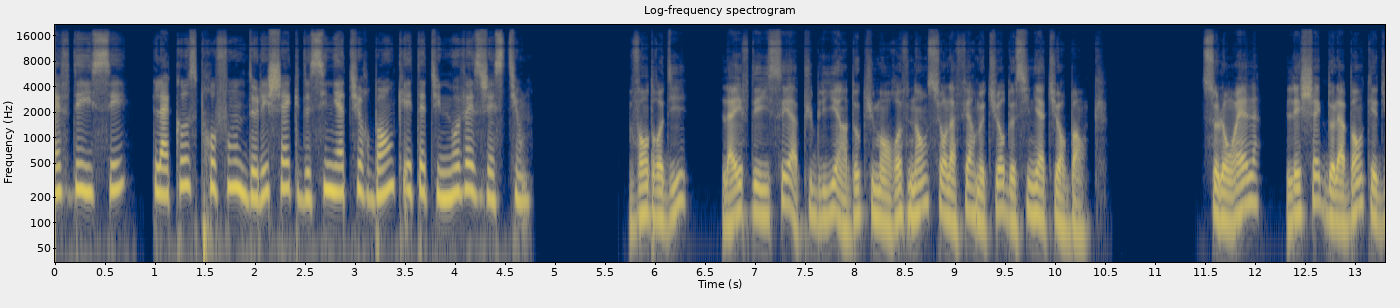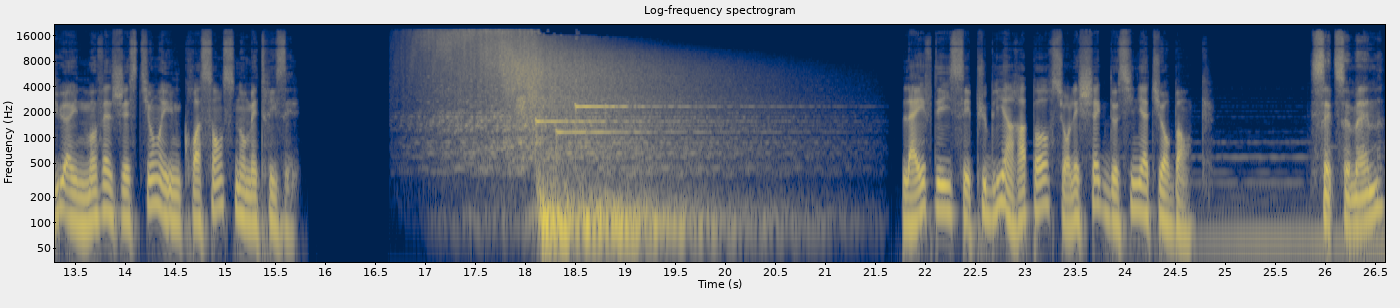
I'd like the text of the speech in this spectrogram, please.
FDIC, la cause profonde de l'échec de Signature Bank était une mauvaise gestion. Vendredi, la FDIC a publié un document revenant sur la fermeture de Signature Bank. Selon elle, l'échec de la banque est dû à une mauvaise gestion et une croissance non maîtrisée. La FDIC publie un rapport sur l'échec de Signature Bank. Cette semaine,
